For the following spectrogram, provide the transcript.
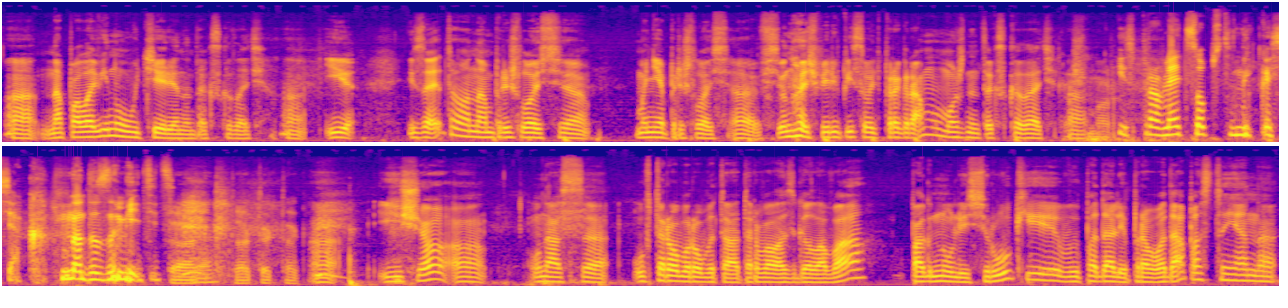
наполовину утеряна, так сказать. И из-за этого нам пришлось мне пришлось э, всю ночь переписывать программу, можно так сказать. А, Кошмар. Исправлять собственный косяк, надо заметить. Так, так, так, так. А, еще а, у нас а, у второго робота оторвалась голова, погнулись руки, выпадали провода постоянно.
